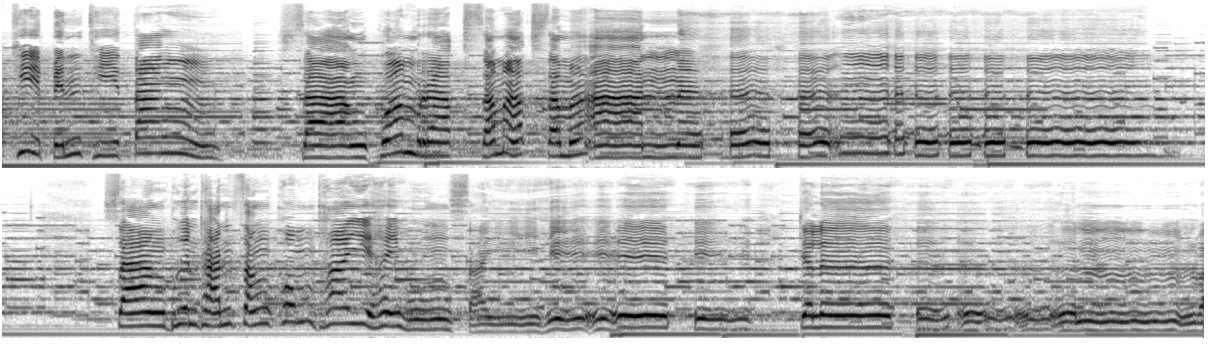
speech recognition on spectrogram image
ัคคีเป็นที่ตั้ง สร้างความรักสมัครสมานสร้างพื้นฐานสังคมไทยให้หงใสเจริญไว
